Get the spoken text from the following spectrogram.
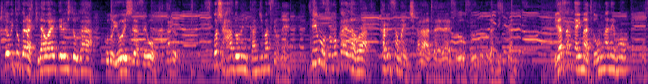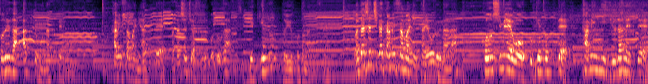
人々から嫌われてる人がこの良い知らせを語る。少しハードルに感じますよね。でもその彼らは神様に力を与えられそれをすることができたんです。皆さんが今どんなでも恐れがあってもなくても神様にあって私たちはすることができるということなんですね。私たちが神様に頼るならこの使命を受け取って神に委ねて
